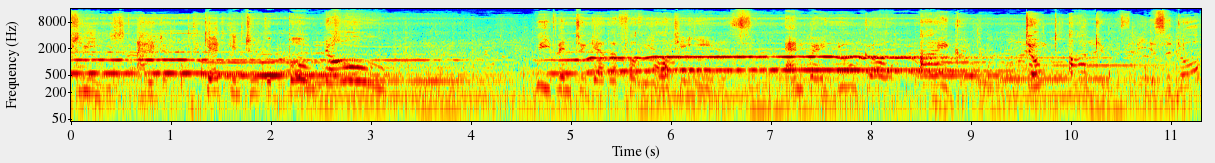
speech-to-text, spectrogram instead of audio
Please, Ida, get into the boat. No! We've been together for 40 years, and where you go, I go. Don't argue with me, Isidor.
